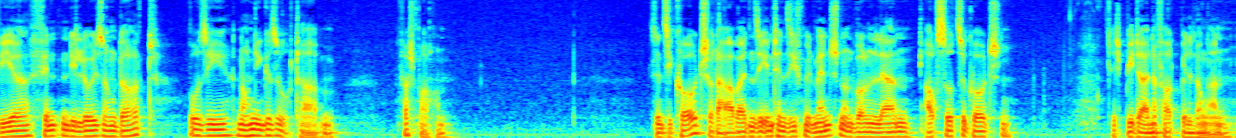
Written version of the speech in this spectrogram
Wir finden die Lösung dort, wo sie noch nie gesucht haben. Versprochen. Sind Sie Coach oder arbeiten Sie intensiv mit Menschen und wollen lernen, auch so zu coachen? Ich biete eine Fortbildung an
